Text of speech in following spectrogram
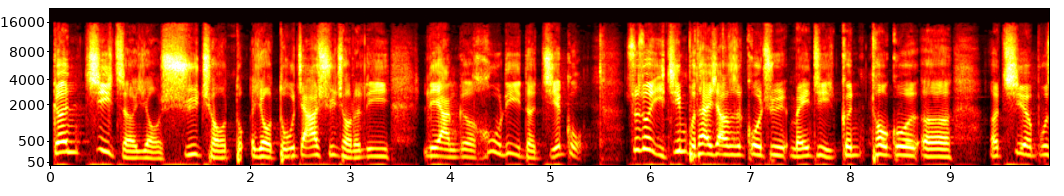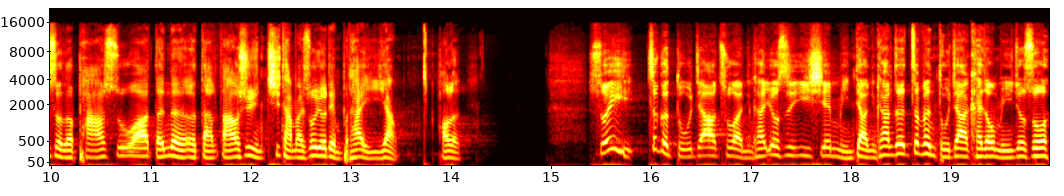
跟记者有需求独有独家需求的利益，两个互利的结果。所以说，已经不太像是过去媒体跟透过呃呃锲而不舍的爬书啊等等而打打到讯，其实坦白说有点不太一样。好了。所以这个独家出来，你看又是一些民调。你看这这份独家的开宗明义就是说，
